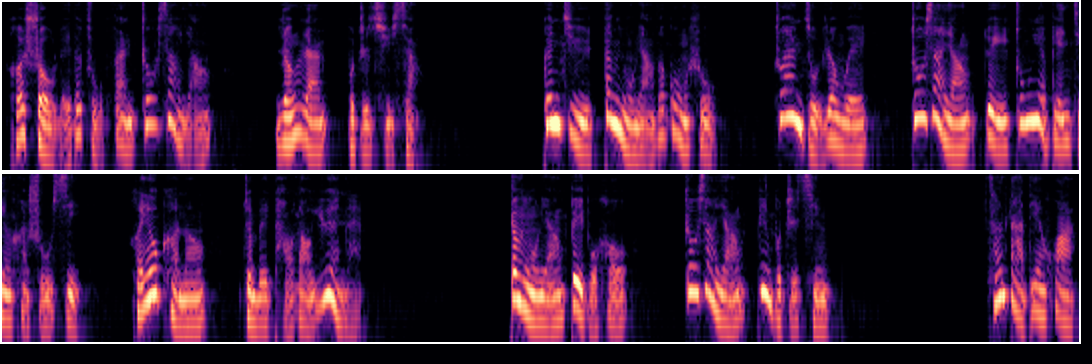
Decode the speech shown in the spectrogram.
和手雷的主犯周向阳仍然不知去向。根据邓永良的供述，专案组认为周向阳对中越边境很熟悉，很有可能准备逃到越南。邓永良被捕后，周向阳并不知情，曾打电话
